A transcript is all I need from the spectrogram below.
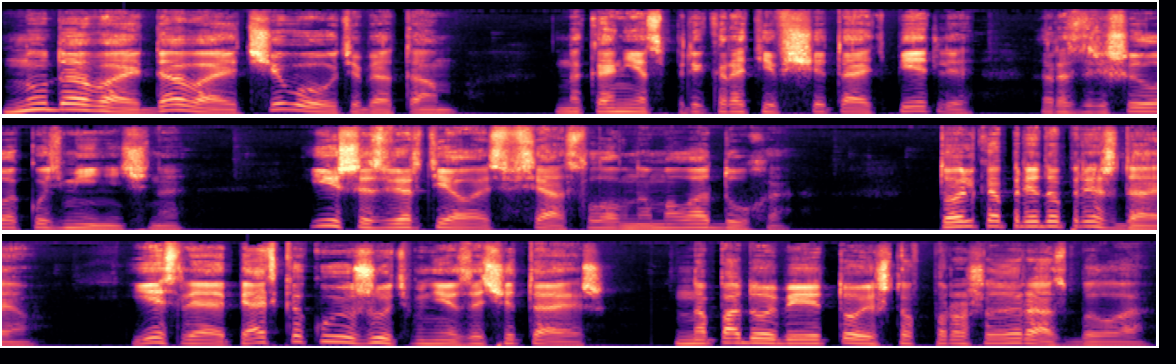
«Ну давай, давай, чего у тебя там?» Наконец, прекратив считать петли, разрешила Кузьминична. Ишь извертелась вся, словно молодуха. «Только предупреждаю, если опять какую жуть мне зачитаешь, наподобие той, что в прошлый раз была,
